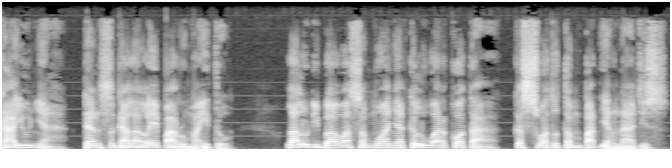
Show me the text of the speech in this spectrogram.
kayunya, dan segala lepa rumah itu. Lalu dibawa semuanya keluar kota ke suatu tempat yang najis.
